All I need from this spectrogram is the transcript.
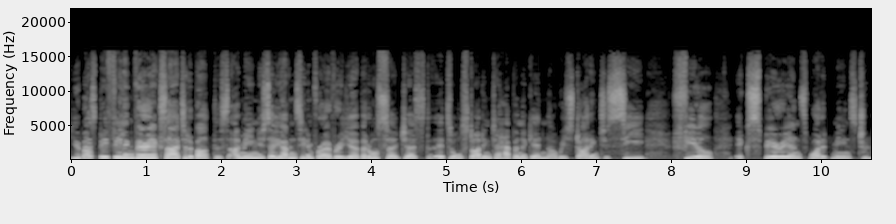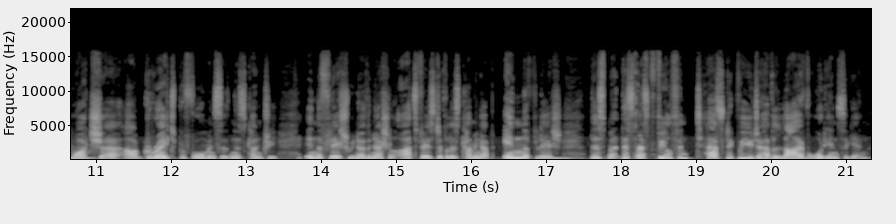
You must be feeling very excited about this. I mean, you say you haven't seen him for over a year, but also just it's all starting to happen again now. We're starting to see, feel, experience what it means to watch uh, our great performances in this country in the flesh. We know the National Arts Festival is coming up in the flesh. This this must feel fantastic for you to have a live audience again.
